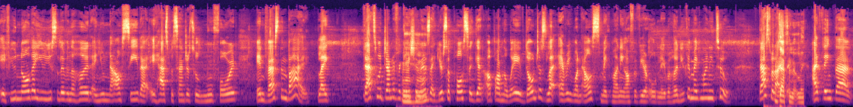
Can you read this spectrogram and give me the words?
if you know that you used to live in the hood and you now see that it has potential to move forward invest and buy like that's what gentrification mm-hmm. is. Like you're supposed to get up on the wave. Don't just let everyone else make money off of your old neighborhood. You can make money too. That's what I Definitely. think. I think that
